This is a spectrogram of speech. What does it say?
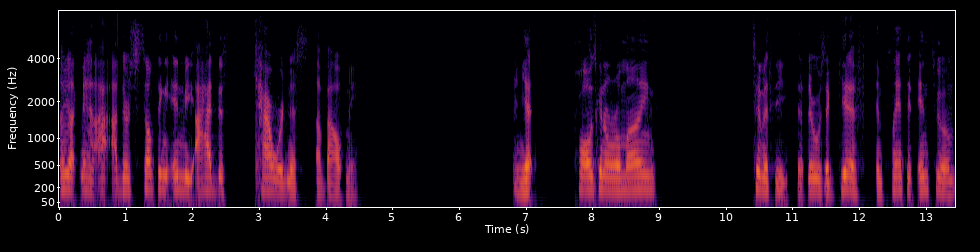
And you're like, man, I, I, there's something in me. I had this cowardness about me. And yet, Paul is going to remind Timothy that there was a gift implanted into him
